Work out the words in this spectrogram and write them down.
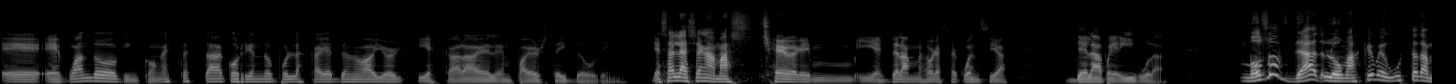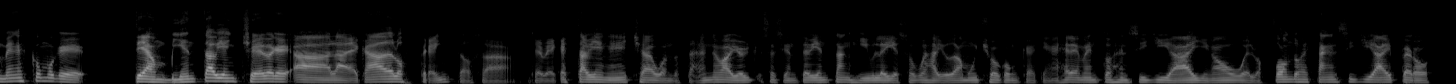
eh, es cuando King Kong este está corriendo por las calles de Nueva York y escala el Empire State Building. Y esa es la escena más chévere y, es de las mejores secuencias de la película. Most of that, lo más que me gusta también es como que te ambienta bien chévere a la década de los 30. O sea, se ve que está bien hecha. Cuando estás en Nueva York se siente bien tangible y eso pues ayuda mucho con que tienes elementos en CGI, you know, los fondos están en CGI, pero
